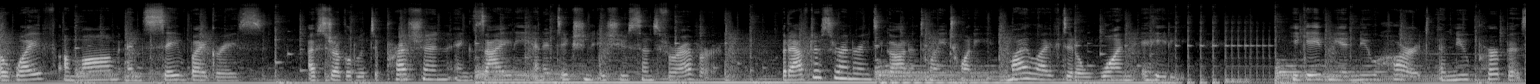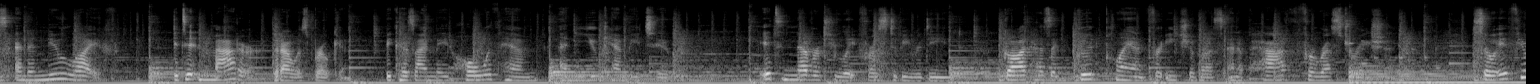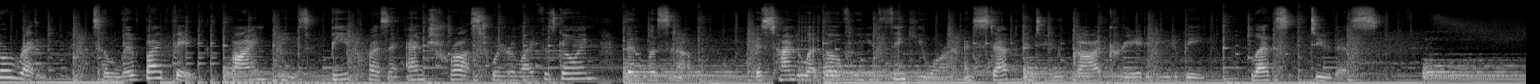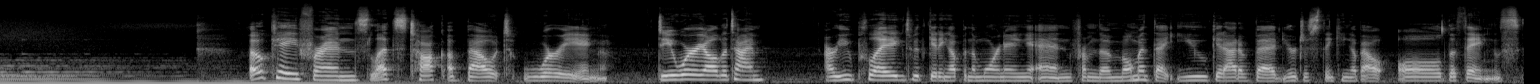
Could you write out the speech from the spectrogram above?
a wife, a mom, and saved by grace. I've struggled with depression, anxiety, and addiction issues since forever. But after surrendering to God in 2020, my life did a 180. He gave me a new heart, a new purpose, and a new life. It didn't matter that I was broken because I'm made whole with Him, and you can be too. It's never too late for us to be redeemed. God has a good plan for each of us and a path for restoration. So if you're ready to live by faith, find peace, be present, and trust where your life is going, then listen up. It's time to let go of who you think you are and step into who God created you to be. Let's do this. Okay, friends, let's talk about worrying. Do you worry all the time? Are you plagued with getting up in the morning and from the moment that you get out of bed, you're just thinking about all the things?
